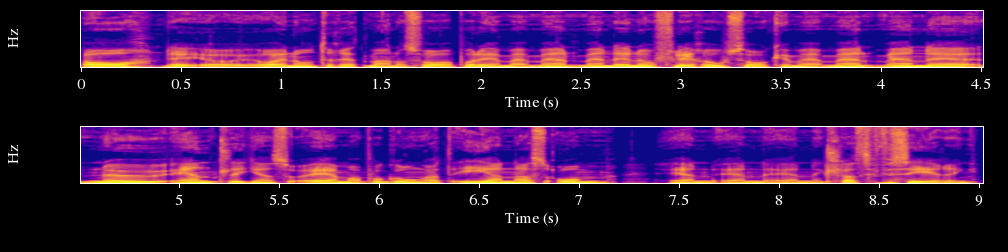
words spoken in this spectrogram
Ja, det, jag är nog inte rätt man att svara på det, men, men, men det är nog flera orsaker. Men, men, men, eh, nu äntligen så är man på gång att enas om en, en, en klassificering.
